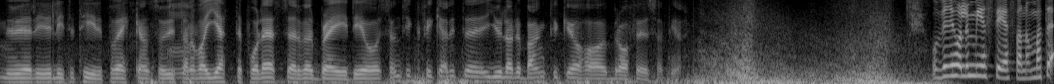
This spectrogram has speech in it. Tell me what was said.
nu är det ju lite tidigt på veckan så utan att vara jättepåläst så är det väl Brady och sen fick jag lite Julade Bank tycker jag har bra förutsättningar. Och vi håller med Stefan om att det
